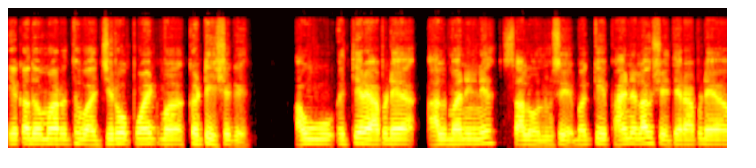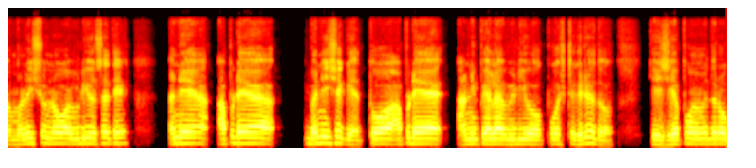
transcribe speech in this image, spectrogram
એકાદો માર અથવા જીરો પોઈન્ટમાં ઘટી શકે. આવું અત્યારે આપણે હાલ માનીને ચાલવાનું છે. બાકી ફાઇનલ આવશે ત્યારે આપણે મળીશું નવા વીડિયો સાથે. અને આપણે બની શકે, તો આપણે આની પહેલા વીડિયો પોસ્ટ કર્યો હતો કે જે પણ મિત્રો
